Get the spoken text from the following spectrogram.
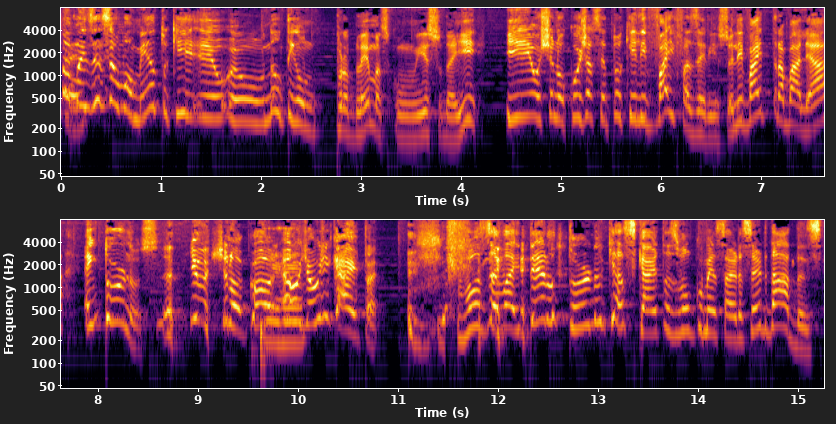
Não, mas esse é o momento que eu, eu não tenho problemas com isso daí. E o Shinoko já acertou que ele vai fazer isso. Ele vai trabalhar em turnos. E o Shinoko é um jogo de carta. Você vai ter o turno que as cartas vão começar a ser dadas.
